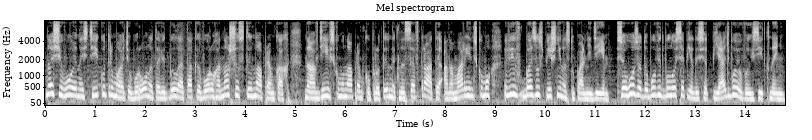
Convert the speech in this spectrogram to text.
Наші воїни стійко тримають оборону та відбили атаки ворога на шести напрямках. На Авдіївському напрямку противник несе втрати, а на Мар'їнському вів безуспішні наступальні дії. Всього за добу відбулося 55 бойових зіткнень.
